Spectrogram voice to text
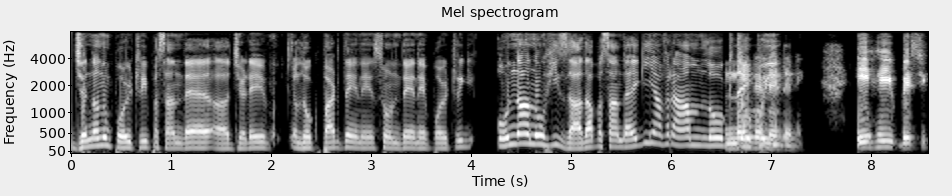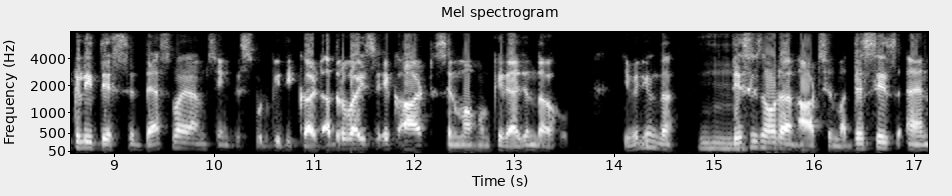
ਜਿਨ੍ਹਾਂ ਨੂੰ ਪੋਇਟਰੀ ਪਸੰਦ ਹੈ ਜਿਹੜੇ ਲੋਕ ਪੜ੍ਹਦੇ ਨੇ ਸੁਣਦੇ ਨੇ ਪੋਇਟਰੀ ਉਹਨਾਂ ਨੂੰ ਹੀ ਜ਼ਿਆਦਾ ਪਸੰਦ ਆਏਗੀ ਜਾਂ ਫਿਰ ਆਮ ਲੋਕ ਜੋ ਕੋਈ ਨਹੀਂ ਨਹੀਂ ਨਹੀਂ। ਇਹ ਹੀ basically this that's why I'm saying this would be the cult otherwise ਇੱਕ ਆਰਟ ਸਿਨੇਮਾ ਹੋਣ ਕੇ ਰਹਿ ਜਾਂਦਾ ਉਹ। ਜਿਵੇਂ ਨਹੀਂ ਹੁੰਦਾ? this is not an art cinema. This is an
